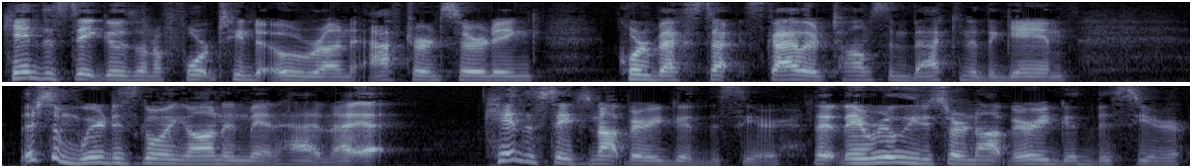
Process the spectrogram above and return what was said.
Kansas State goes on a 14 0 run after inserting quarterback St- Skylar Thompson back into the game. There's some weirdness going on in Manhattan. I, Kansas State's not very good this year. They, really just are not very good this year.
